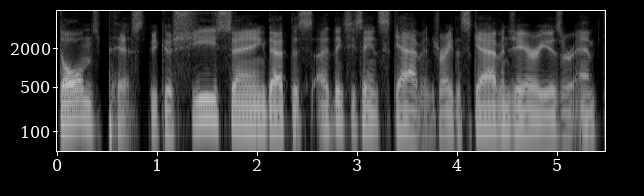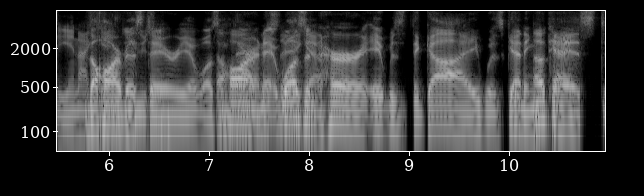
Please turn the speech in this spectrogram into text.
Dalton's pissed because she's saying that this I think she's saying scavenge, right? The scavenge areas are empty and I the harvest area wasn't the there. and it wasn't her, it was the guy was getting okay. pissed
